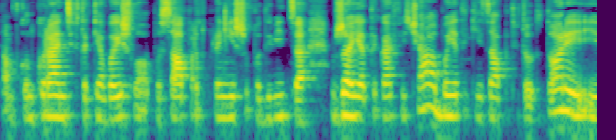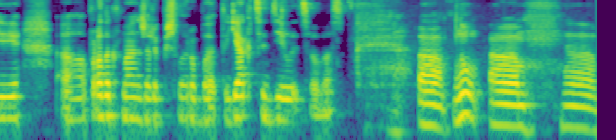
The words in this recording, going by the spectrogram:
там в конкурентів таке вийшло, або саппорт приніше, подивіться вже є така фіча, або є такий запит від аудиторії, і продакт менеджери пішли робити. Як це ділиться у вас? А, Ну а, е,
